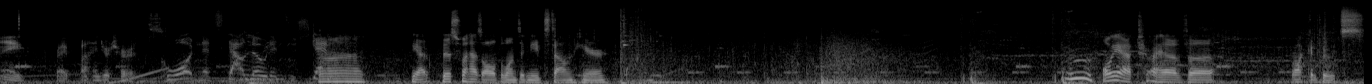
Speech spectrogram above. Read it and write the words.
egg right behind behind your turrets. Coordinates downloaded to scan. Uh, yeah, this one has all the ones it needs down here. Ooh, Oh yeah, I have uh, rocket boots.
